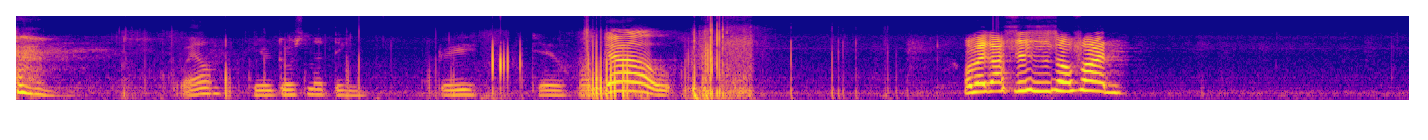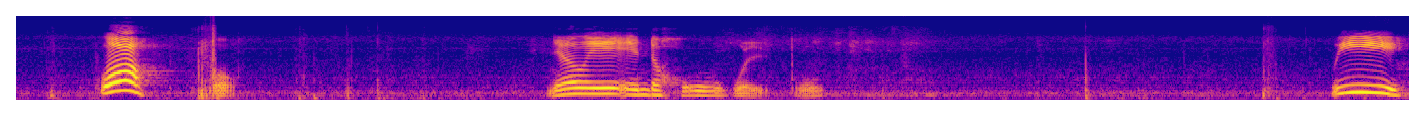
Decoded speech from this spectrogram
well, here goes nothing. Three, two, one, go! Oh my gosh, this is so fun! Whoa! Whoa. Nearly in the hole. Whoa. Wee!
